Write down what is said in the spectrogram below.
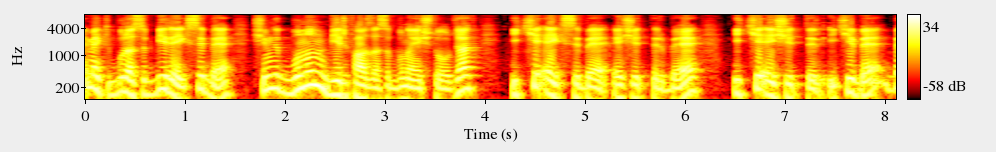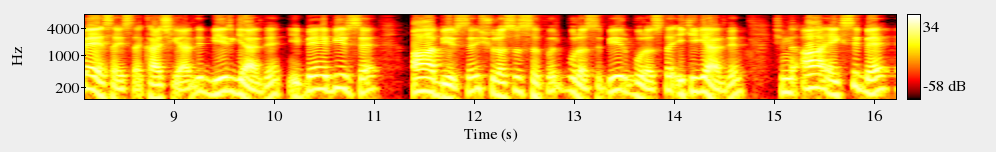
Demek ki burası 1 eksi B. Şimdi bunun bir fazlası buna eşit olacak. 2 eksi B eşittir B. 2 eşittir 2b. B sayısı da kaç geldi? 1 geldi. E, B 1 ise A 1 ise şurası 0, burası 1, burası da 2 geldi. Şimdi A eksi B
